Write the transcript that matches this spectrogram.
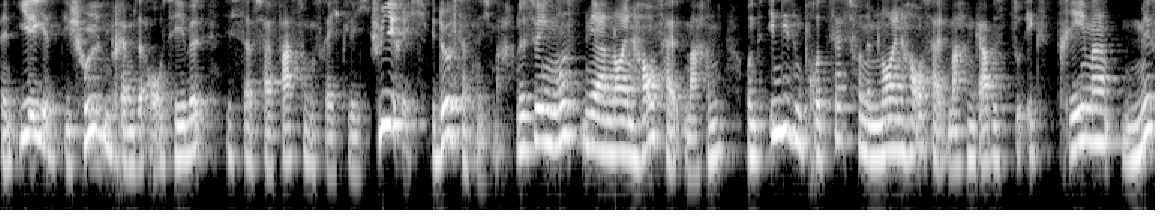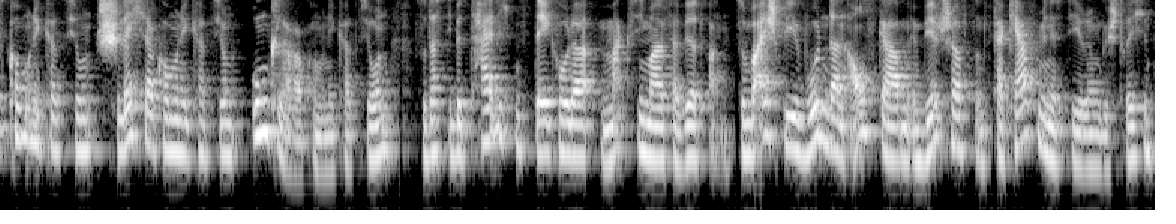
wenn ihr jetzt die Schuldenbremse aushebelt, ist das verfassungsrechtlich schwierig. Ihr dürft das nicht machen. Und deswegen mussten wir einen neuen Haushalt machen. Und in diesem Prozess von einem neuen Haushalt machen gab es zu extremer Misskommunikation, schlechter Kommunikation, unklarer Kommunikation, sodass die beteiligten Stakeholder maximal verwirrt waren. Zum Beispiel wurden dann Ausgaben im Wirtschafts- und Verkehrsministerium gestrichen,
